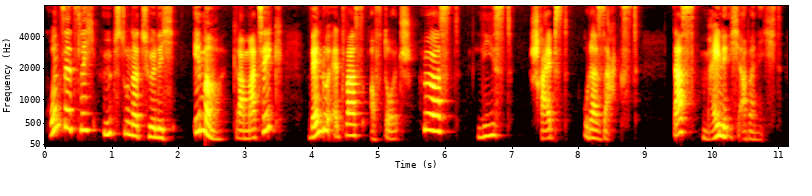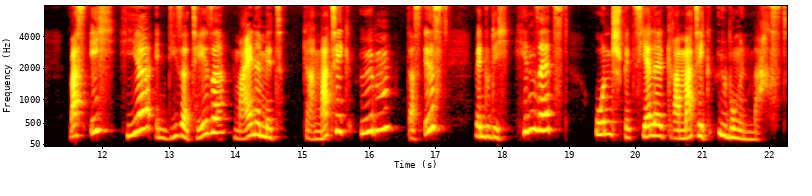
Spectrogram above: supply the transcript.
Grundsätzlich übst du natürlich immer Grammatik, wenn du etwas auf Deutsch hörst, liest, schreibst oder sagst. Das meine ich aber nicht. Was ich hier in dieser These meine mit Grammatik üben, das ist, wenn du dich hinsetzt und spezielle Grammatikübungen machst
